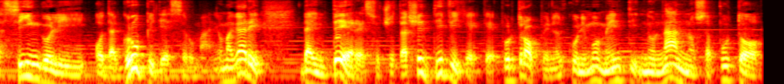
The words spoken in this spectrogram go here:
da singoli o da gruppi di esseri umani, o magari da intere società scientifiche che purtroppo in alcuni momenti non hanno saputo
